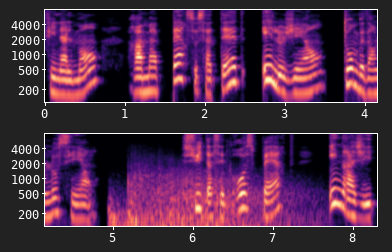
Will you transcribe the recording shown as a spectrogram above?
Finalement, Rama perce sa tête et le géant tombe dans l'océan. Suite à cette grosse perte, Indrajit,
